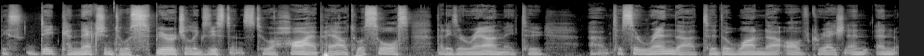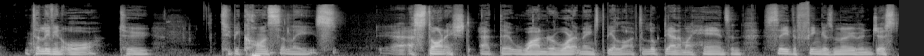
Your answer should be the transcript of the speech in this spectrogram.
this deep connection to a spiritual existence, to a higher power, to a source that is around me, to um, to surrender to the wonder of creation and and to live in awe, to to be constantly astonished at the wonder of what it means to be alive, to look down at my hands and see the fingers move and just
